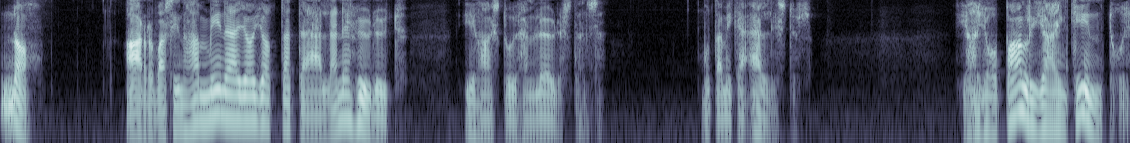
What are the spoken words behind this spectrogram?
No, arvasinhan minä jo, jotta täällä ne hylyt, ihastui hän löydöstänsä. Mutta mikä ällistys. Ja jo paljain kintuin,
